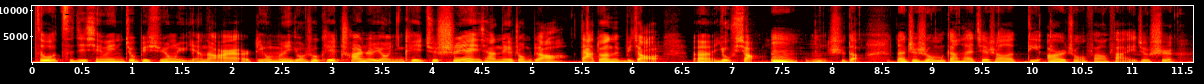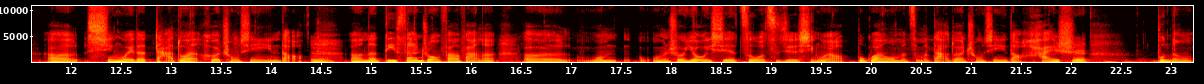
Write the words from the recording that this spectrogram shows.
自我刺激行为，你就必须用语言的 R I R D。我们有时候可以串着用，你可以去试验一下哪种比较打断的比较呃有效。嗯嗯，是的。那这是我们刚才介绍的第二种方法，也就是呃行为的打断和重新引导。嗯呃，那第三种方法呢？呃，我们我们说有一些自我刺激的行为啊，不管我们怎么打断、重新引导，还是不能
